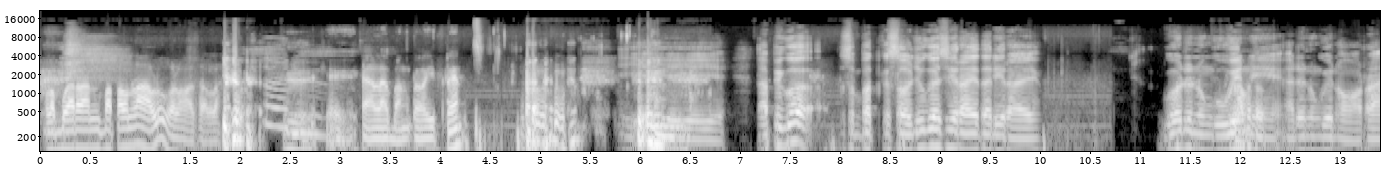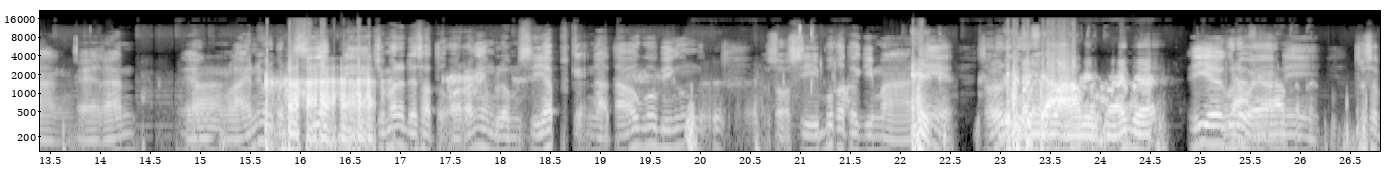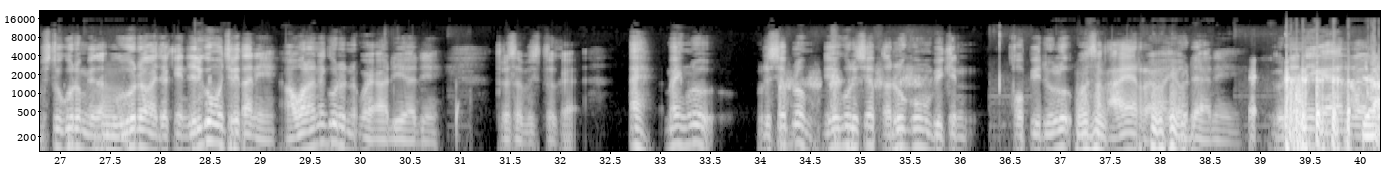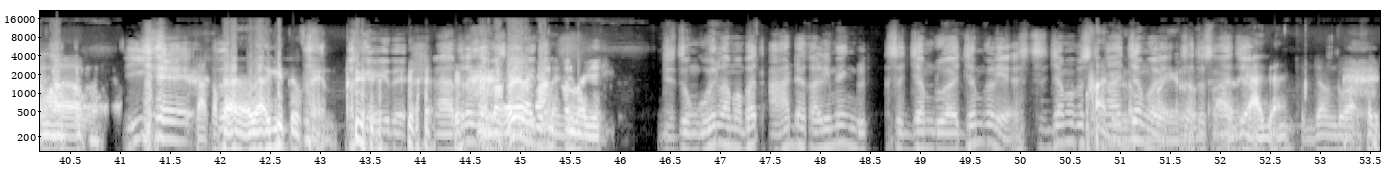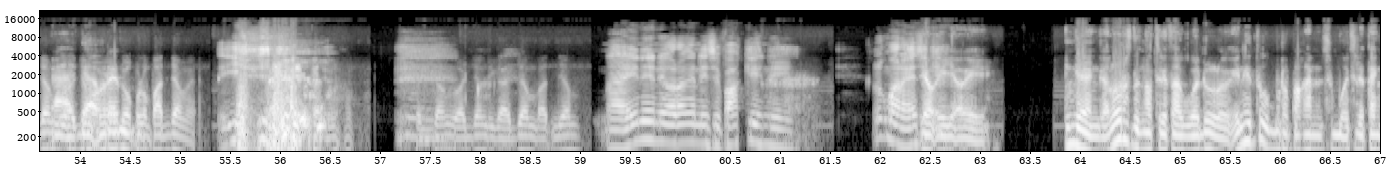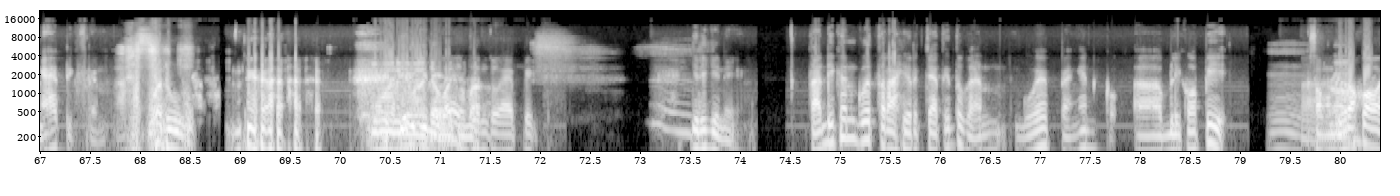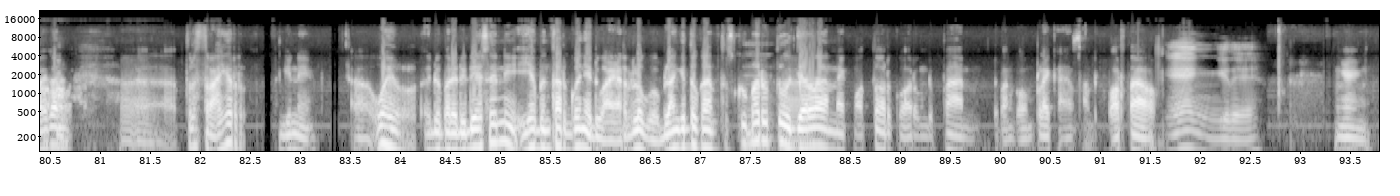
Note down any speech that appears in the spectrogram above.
lebaran 4 tahun lalu kalau nggak salah. Oke, kalah Bang friend. Iya, iya, iya, iya. Tapi gue sempat kesel juga sih Rai tadi Rai. Gue udah nungguin Kenapa tuh? nih, ada nungguin orang, ya kan? Yang lainnya udah pada siap nih. Cuman ada satu orang yang belum siap, kayak nggak tahu gue bingung, sok sibuk atau gimana ya. Soalnya udah gue. Gitu aja. Iya, gue udah WA nih. Terus habis itu gue udah minta, Hmm. gue udah ngajakin. Jadi gue mau cerita nih. Awalnya gue udah WA dia nih. Terus habis itu kayak, eh, Meng lu udah siap belum? Iya, gue udah siap. Tadi gue mau bikin kopi dulu, masak air. Oh, ya udah nih. Udah nih kan. matang. Iya. Cakep. Enggak gitu, friend. Oke gitu. Nah terus habis Bakal itu lagi. ditungguin lama banget. Ada kali Meng sejam dua jam kali ya? Sejam apa setengah jam kali? ya? Satu setengah jam. Sejam dua sejam dua jam sampai Ren. 24 jam ya. Iya. Sejam dua jam tiga jam empat jam. Nah ini nih orangnya nih si Fakih nih. Lu ke mana ya sih? Yoi, Ki? yoi. Enggak, enggak. Lu harus dengar cerita gua dulu. Ini tuh merupakan sebuah cerita yang epic, friend. Asik. Waduh. Gimana gimana Jadi coba legend coba. tuh epic. Jadi gini. Tadi kan gue terakhir chat itu kan, gue pengen ko- eh, beli kopi Hmm. sama beli rokok ya kan. Eh, terus terakhir gini, eh, Well, udah pada di desa nih. Iya bentar, gue nyeduh air dulu. Gue bilang gitu kan. Terus gue baru Hmm, tuh nah. jalan naik motor ke warung depan, depan komplek kan sampai ke portal. Ngeng gitu ya. Ngeng.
